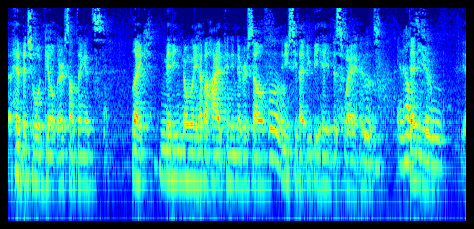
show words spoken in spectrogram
habitual guilt or something. It's like maybe normally you have a high opinion of yourself mm. and you see that you behave this way and mm. it helps then you, to, yeah.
